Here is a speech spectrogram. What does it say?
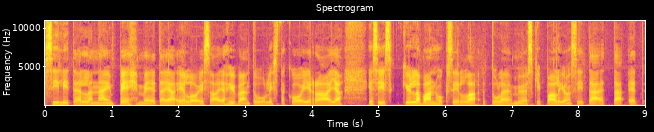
silitellä näin pehmeitä ja eloisaa ja hyvän tuulista koiraa. Ja, ja siis kyllä vanhuksilla tulee myöskin paljon sitä, että et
